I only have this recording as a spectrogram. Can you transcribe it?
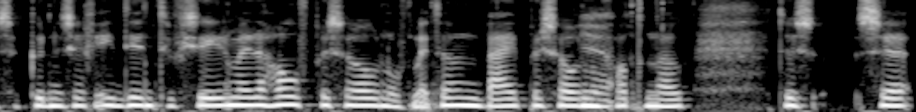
ze kunnen zich identificeren met de hoofdpersoon of met een bijpersoon Ja. of wat dan ook. Dus ze,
